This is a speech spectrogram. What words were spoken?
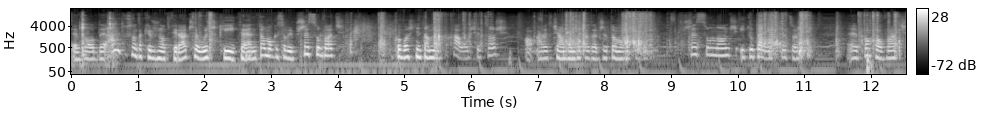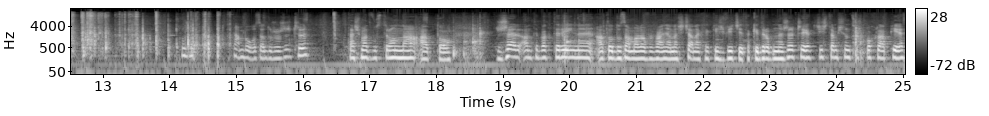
e, wody. Ale tu są takie różne otwieracze, łyżki i ten. To mogę sobie przesuwać. Tylko właśnie tam napchało się coś. O, ale chciałam Wam pokazać, że to mogę sobie przesunąć i tutaj jeszcze coś e, pochować. Może tam było za dużo rzeczy. Taśma dwustronna, a to żel antybakteryjny, a to do zamalowywania na ścianach jakieś, wiecie, takie drobne rzeczy, jak gdzieś tam się coś pochlapie.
